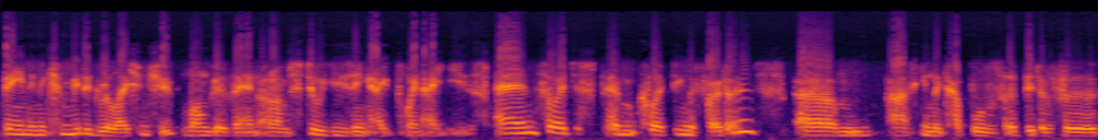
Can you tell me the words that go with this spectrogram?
been in a committed relationship longer than, and I'm still using 8.8 years. And so I just am collecting the photos, um, asking the couples a bit of a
